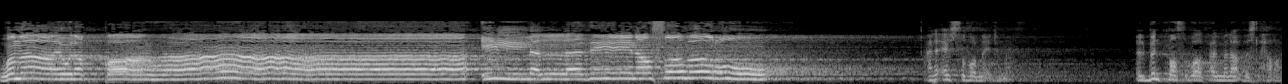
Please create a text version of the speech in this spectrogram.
وما يلقاها إلا الذين صبروا. على إيش صبرنا يا جماعة؟ البنت ما صبرت على الملابس الحرام.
